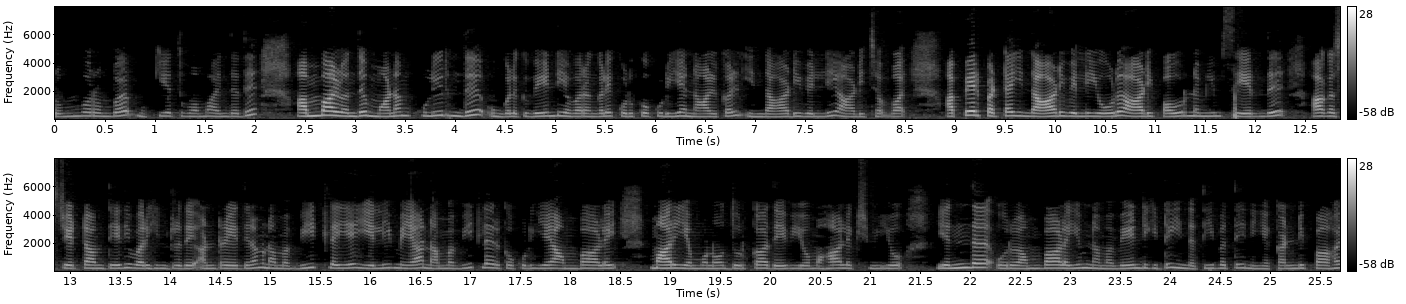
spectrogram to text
ரொம்ப ரொம்ப முக்கியத்துவம் வாய்ந்தது. அம்பாள் வந்து மனம் குளிர்ந்து உங்களுக்கு வேண்டிய வரங்களை கொடுக்கக்கூடிய நாட்கள் இந்த ஆடி வெள்ளி ஆடி செவ்வாய். அப்பேற்பட்ட இந்த ஆடி வெள்ளியோடு ஆடி பௌர்ணமியும் சேர்ந்து ஆகஸ்ட் எட்டாம் தேதி வருகின்றது. அன்றைய தினம் நம்ம வீட்டிலையே எளிமையாக நம்ம வீட்டில் இருக்கக்கூடிய அம்பாளை மாரியம்மனோ துர்கா தேவியோ மகாலட்சுமி லக்ஷ்மியோ எந்த ஒரு அம்பாளையும் நம்ம வேண்டிக்கிட்டு இந்த தீபத்தை நீங்கள் கண்டிப்பாக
